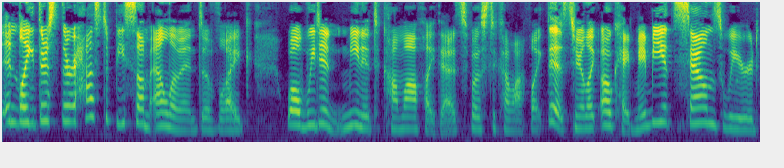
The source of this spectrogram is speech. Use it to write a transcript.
and like there's there has to be some element of like well, we didn't mean it to come off like that. It's supposed to come off like this. And you're like, okay, maybe it sounds weird,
